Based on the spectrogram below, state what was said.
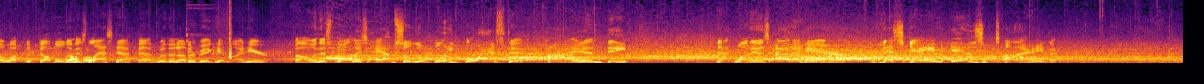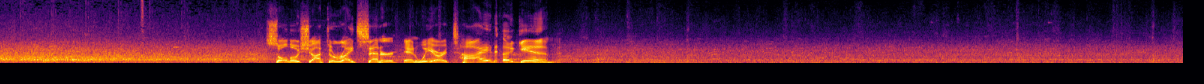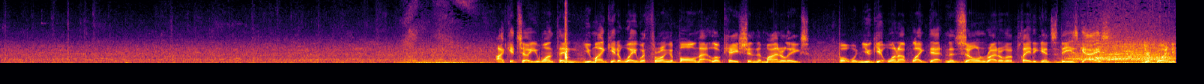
follow up the double in his oh, last at-bat with another big hit right here. Oh, and this ball is absolutely blasted. High and deep. That one is out of here. This game is tied. Solo shot to right center, and we are tied again. I can tell you one thing. You might get away with throwing a ball in that location in the minor leagues, but when you get one up like that in the zone right over the plate against these guys, you're going to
